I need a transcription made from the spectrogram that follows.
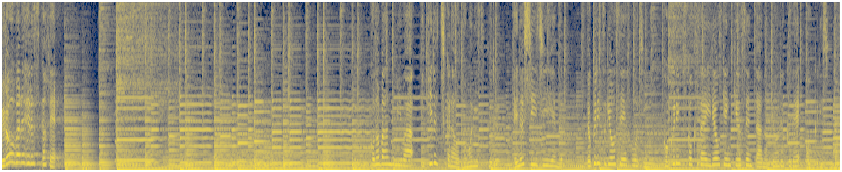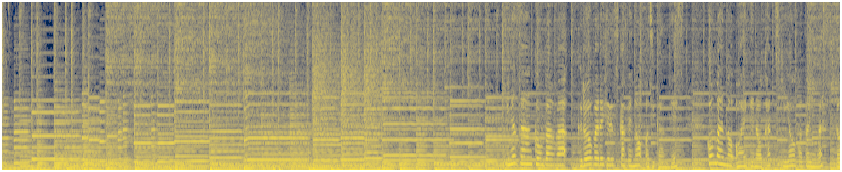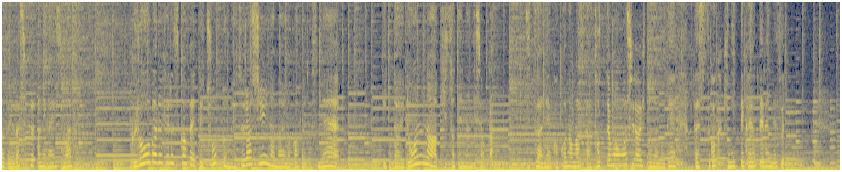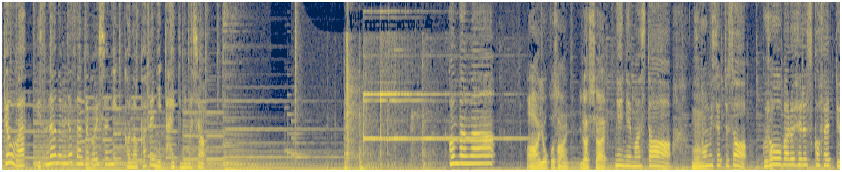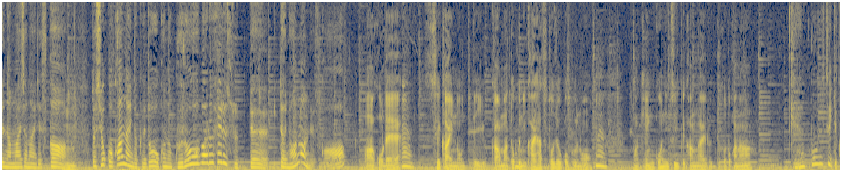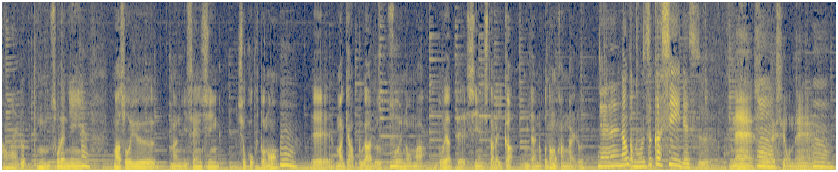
グローバルヘルスカフェ。この番組は生きる力を共に作る NCGM 独立行政法人国立国際医療研究センターの協力でお送りします。ばんは。グローバルヘルスカフェのお時間です。今晩のお相手の勝木陽子と言います。どうぞよろしくお願いします。グローバルヘルスカフェってちょっと珍しい名前のカフェですね。一体どんな喫茶店なんでしょうか。実はねここのマスターとっても面白い人なので私すごく気に入って通ってるんです。今日はリスナーの皆さんとご一緒にこのカフェに入ってみましょう。こんばんは。ああ、ようこさんいらっしゃい。ねえねえマスター、うん。このお店ってさグローバルヘルスカフェっていう名前じゃないですか、うん。私よくわかんないんだけどこのグローバルヘルスって一体何なんですか？ああ、これ、うん。世界のっていうか、まあ特に開発途上国の、うん。まあ健康について考えるってことかな。健康について考える？うん、それに、うん。まあそういう何先進諸国との、うん。えーまあギャップがある、そういうのをまあどうやって支援したらいいかみたいなことも考える。ねえなんか難しいです。ねえ、そうですよね。うん。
